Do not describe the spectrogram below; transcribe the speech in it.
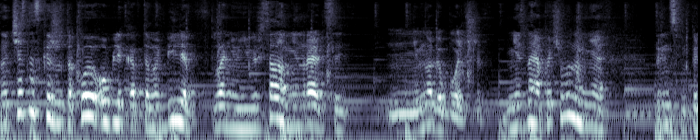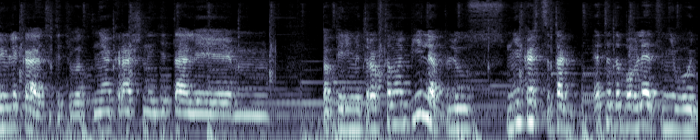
Но честно скажу, такой облик автомобиля в плане универсала мне нравится немного больше. Не знаю почему, но мне, в принципе, привлекают вот эти вот неокрашенные детали по периметру автомобиля. Плюс, мне кажется, так это добавляет в него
